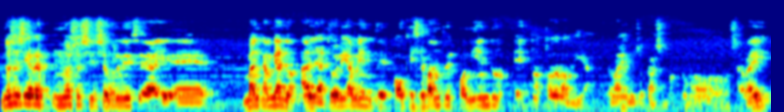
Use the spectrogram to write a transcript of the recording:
No sé si, no sé si según le dice ahí, eh, van cambiando aleatoriamente o que se van respondiendo estos todos los días. No me hagáis mucho caso, porque como sabéis,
